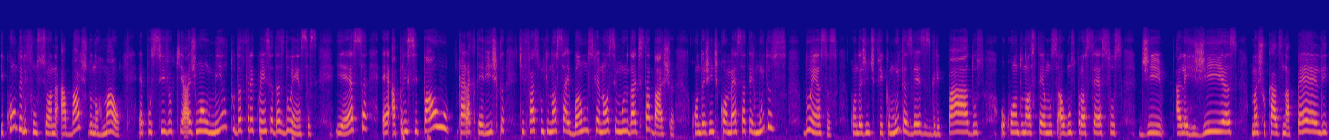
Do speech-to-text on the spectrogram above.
e quando ele funciona abaixo do normal, é possível que haja um aumento da frequência das doenças. E essa é a principal característica que faz com que nós saibamos que a nossa imunidade está baixa. Quando a gente começa a ter muitas doenças, quando a gente fica muitas vezes gripados, ou quando nós temos alguns processos de alergias, machucados na pele,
